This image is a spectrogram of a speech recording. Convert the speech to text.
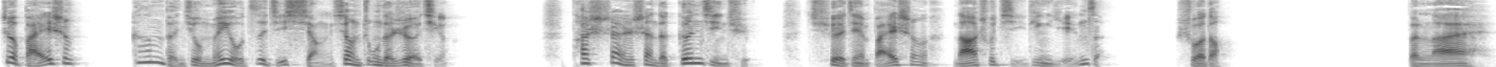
这白生根本就没有自己想象中的热情。他讪讪的跟进去，却见白生拿出几锭银子，说道：“本来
